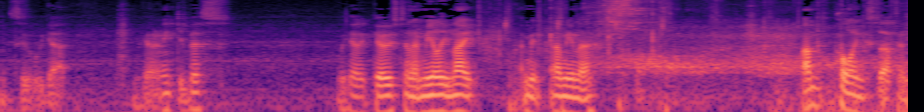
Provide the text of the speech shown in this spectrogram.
Let's see what we got. We got an incubus. We got a ghost and a melee knight. I mean, I mean, uh, I'm pulling stuff and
